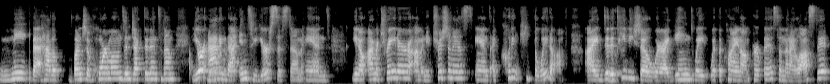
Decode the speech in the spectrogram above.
meat that have a bunch of hormones injected into them, you're adding that into your system. And, you know, I'm a trainer, I'm a nutritionist, and I couldn't keep the weight off. I did a TV show where I gained weight with a client on purpose and then I lost it.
